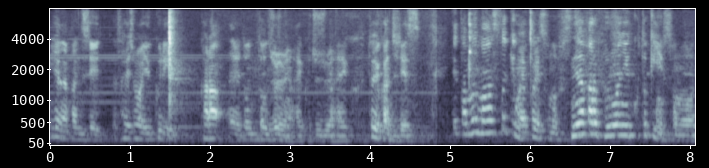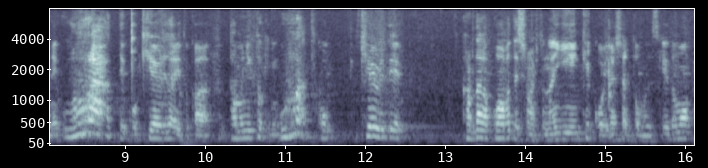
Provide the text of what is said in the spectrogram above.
みたいな感じで、最初はゆっくりから、えー、どんどん徐々に速く、徐々に速くという感じです。で、タム回すときもやっぱりそのスネアからフロアに行くときに、そのね、うらーってこう気合を入れたりとか、タムに行くときにうらーってこう気合を入れて、体がこわばってしまう人、何気に結構いらっしゃると思うんですけれども、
